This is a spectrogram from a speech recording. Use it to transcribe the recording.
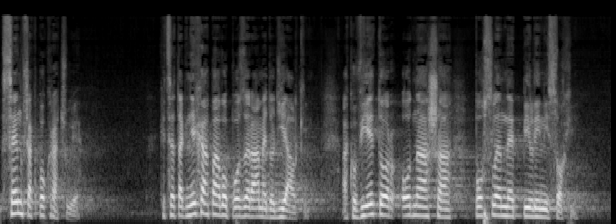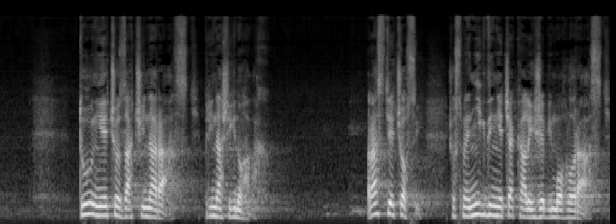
sen však pokračuje. Keď sa tak nechápavo pozeráme do diálky, ako vietor odnáša posledné piliny sochy tu niečo začína rásť pri našich nohách. Rastie čosi, čo sme nikdy nečakali, že by mohlo rásť.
